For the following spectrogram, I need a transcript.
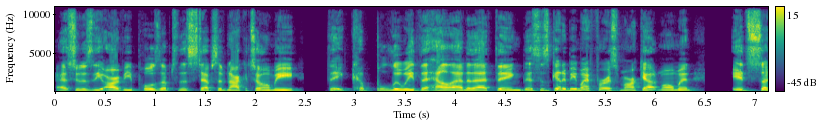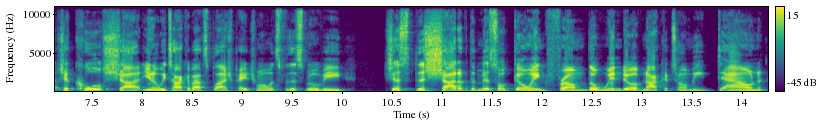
as soon as the RV pulls up to the steps of Nakatomi, they kablooey the hell out of that thing. This is going to be my first markout moment. It's such a cool shot. You know, we talk about splash page moments for this movie. Just the shot of the missile going from the window of Nakatomi down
